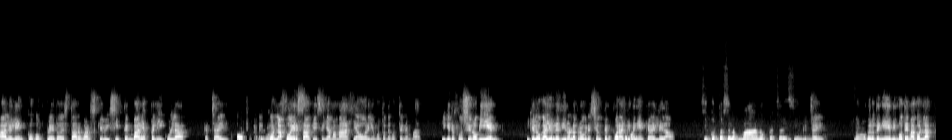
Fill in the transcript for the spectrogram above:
al elenco completo de Star Wars, que lo hiciste en varias películas, ¿cachai? Ocho películas. con la fuerza que se llama magia ahora y un montón de cuestiones más, y que te funcionó bien. Y que los gallos le dieron la progresión temporal que tenían que haberle dado. Sin cortarse las manos, ¿cachai? Sin... ¿Cachai? No, pero tenía el mismo tema con la,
